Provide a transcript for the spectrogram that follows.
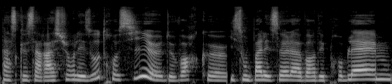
parce que ça rassure les autres aussi euh, de voir qu'ils sont pas les seuls à avoir des problèmes,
